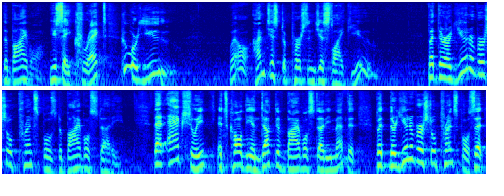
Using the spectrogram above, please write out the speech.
the Bible. You say, correct? Who are you? Well, I'm just a person just like you. But there are universal principles to Bible study that actually, it's called the inductive Bible study method. But they're universal principles that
